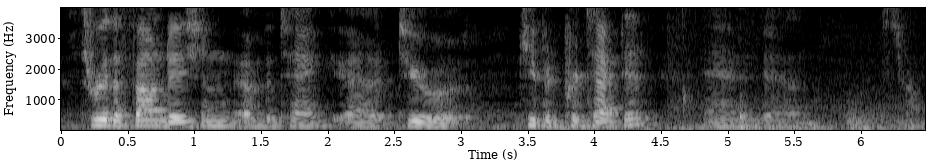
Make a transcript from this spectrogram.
through the foundation of the tank uh, to keep it protected and um, strong.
